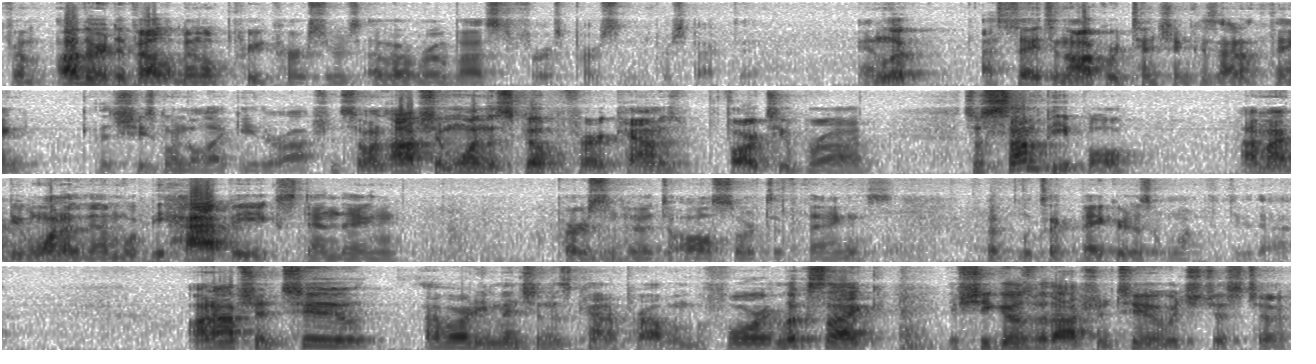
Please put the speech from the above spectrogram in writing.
from other developmental precursors of a robust first person perspective. And look, I say it's an awkward tension because I don't think that she's going to like either option. So on option one, the scope of her account is far too broad. So some people, I might be one of them, would be happy extending personhood to all sorts of things, but it looks like Baker doesn't want to do that. On option two, I've already mentioned this kind of problem before. It looks like if she goes with option two, which just to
